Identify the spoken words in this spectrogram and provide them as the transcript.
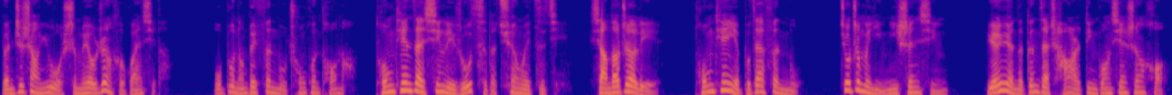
本质上与我是没有任何关系的。我不能被愤怒冲昏头脑。童天在心里如此的劝慰自己。想到这里，童天也不再愤怒，就这么隐匿身形，远远的跟在长耳定光仙身后。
